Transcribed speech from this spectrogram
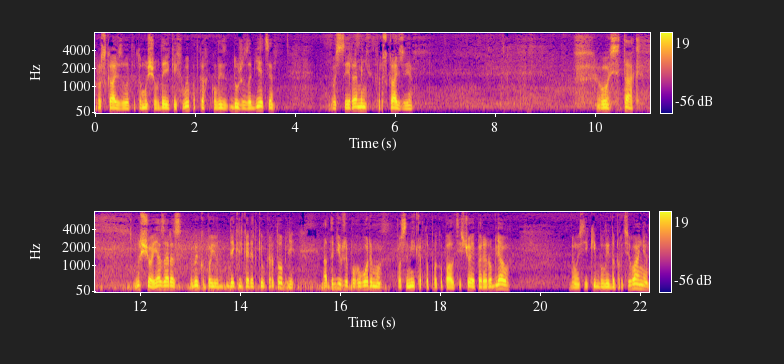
проскальзувати, тому що в деяких випадках, коли дуже заб'ється, ось цей ремень проскальзує. Ось так. Ну що, я зараз викопаю декілька рядків картоплі, а тоді вже поговоримо по самій картоплекопалці, що я переробляв, ось які були допрацювання.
